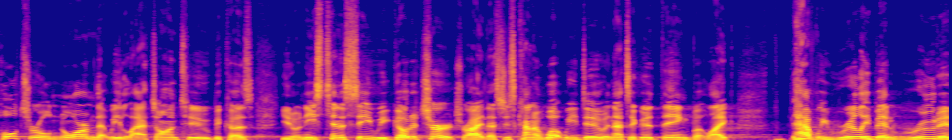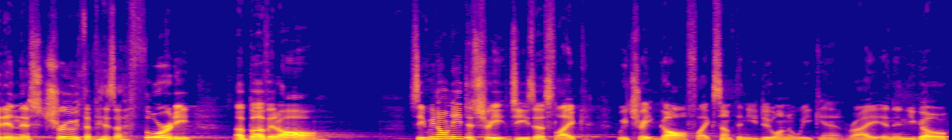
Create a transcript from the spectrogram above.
cultural norm that we latch onto because, you know, in East Tennessee, we go to church, right? That's just kind of what we do, and that's a good thing. But like, have we really been rooted in this truth of his authority above it all. See, we don't need to treat Jesus like we treat golf, like something you do on the weekend, right? And then you go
